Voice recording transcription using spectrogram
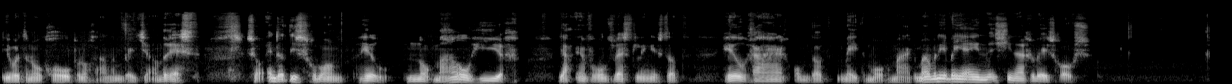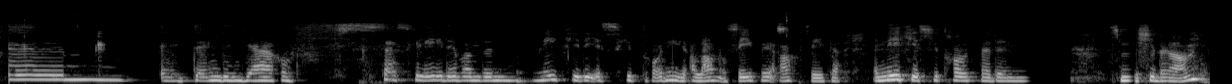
die wordt dan ook geholpen nog aan een beetje aan de rest. Zo, en dat is gewoon heel normaal hier. Ja, en voor ons Westeling is dat heel raar om dat mee te mogen maken. Maar wanneer ben jij in China geweest, Roos? Um, ik denk een jaar of zes geleden, want een neefje die is getrouwd, niet al langer, zeven, acht zeker. Een neefje is getrouwd met een smeesje dan.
